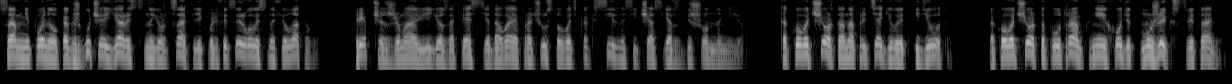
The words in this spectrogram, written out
Сам не понял, как жгучая ярость на Юрца переквалифицировалась на Филатову. Крепче сжимаю ее запястье, давая прочувствовать, как сильно сейчас я взбешен на нее. Какого черта она притягивает идиотов? Какого черта по утрам к ней ходит мужик с цветами?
